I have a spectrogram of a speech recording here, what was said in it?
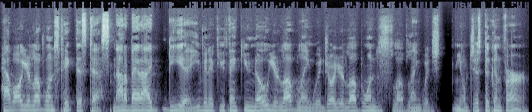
Have all your loved ones take this test. Not a bad idea, even if you think you know your love language or your loved one's love language, you know, just to confirm.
